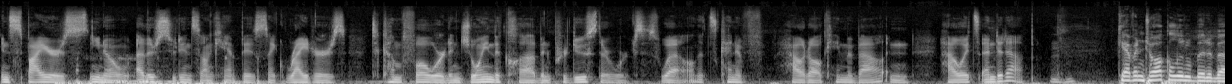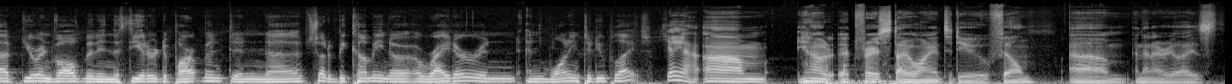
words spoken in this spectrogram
inspires you know other students on campus like writers to come forward and join the club and produce their works as well. That's kind of how it all came about and how it's ended up Kevin, talk a little bit about your involvement in the theater department and uh, sort of becoming a, a writer and, and wanting to do plays. Yeah, yeah. Um, you know, at first I wanted to do film, um, and then I realized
